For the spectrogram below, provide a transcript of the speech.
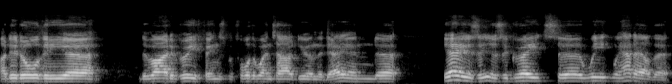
I did all the uh, the rider briefings before they went out during the day, and uh, yeah, it was, it was, a great uh, week we had out there.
